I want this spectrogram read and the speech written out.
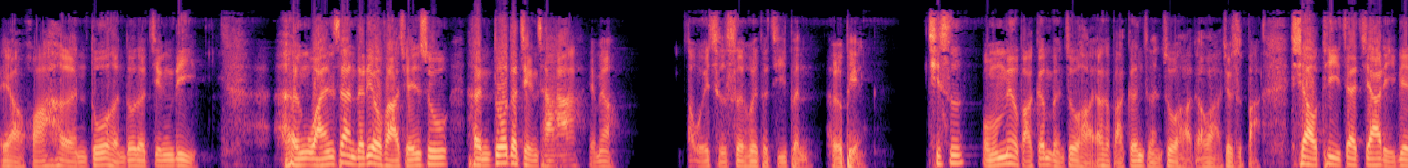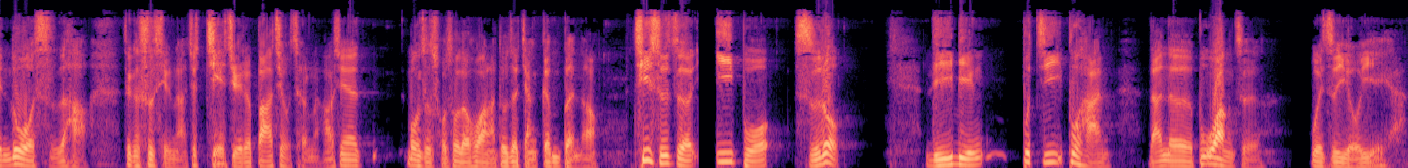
要花很多很多的精力，很完善的六法全书，很多的警察，有没有？要维持社会的基本和平。其实我们没有把根本做好，要是把根本做好的话，就是把孝悌在家里面落实好这个事情呢，就解决了八九成了啊！现在孟子所说的话呢，都在讲根本啊。七十者衣帛食肉，黎民不饥不寒，然而不忘者，谓之有也呀。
